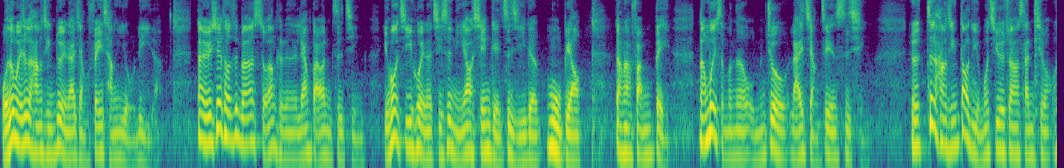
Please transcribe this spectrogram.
我认为这个行情对你来讲非常有利的。那有一些投资者手上可能两百万资金，有没有机会呢？其实你要先给自己一个目标，让它翻倍。那为什么呢？我们就来讲这件事情，就是这个行情到底有没有机会赚到三千万？我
